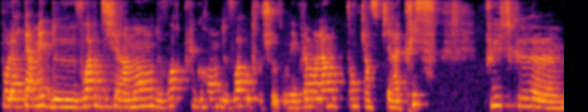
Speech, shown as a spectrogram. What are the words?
pour leur permettre de voir différemment, de voir plus grand, de voir autre chose. On est vraiment là en tant qu'inspiratrice, plus que... Euh,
